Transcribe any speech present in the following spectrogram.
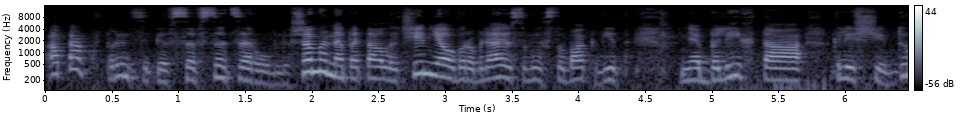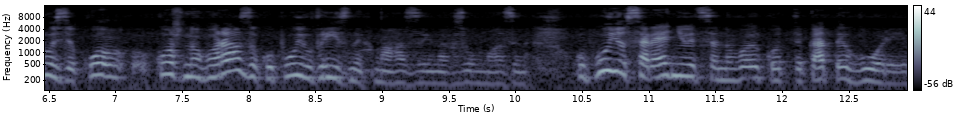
А так, в принципі, все, все це роблю. Ще мене питали, чим я обробляю своїх собак від е, бліг та кліщів. Друзі, кожного разу купую в різних магазинах, зоомагазинах. Купую середньої цінової категорії.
